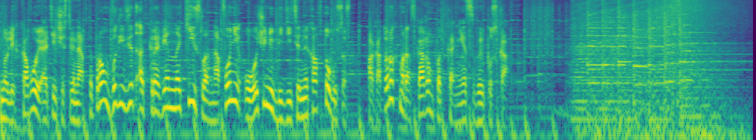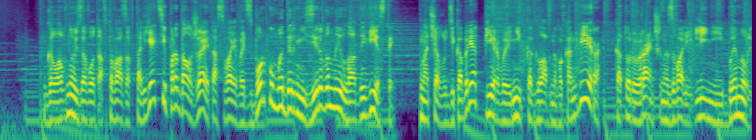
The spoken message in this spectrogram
Но легковой отечественный автопром выглядит откровенно кисло на фоне очень убедительных автобусов, о которых мы расскажем под конец выпуска. Головной завод АвтоВАЗа в Тольятти продолжает осваивать сборку модернизированной «Лады Весты», началу декабря первая нитка главного конвейера, которую раньше называли линией B0,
